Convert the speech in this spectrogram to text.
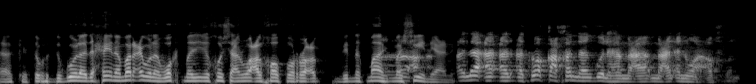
أوكي. تبغى تقولها دحين مرعي ولا وقت ما نيجي نخش أنواع الخوف والرعب؟ قلنا ما ماشيين يعني. لا أ- أتوقع خلينا نقولها مع مع الأنواع أفضل.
